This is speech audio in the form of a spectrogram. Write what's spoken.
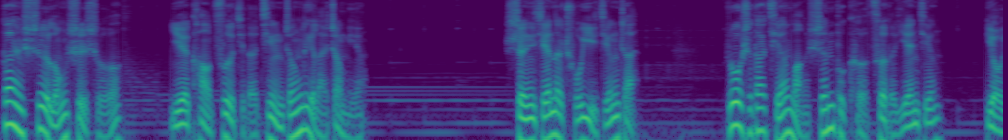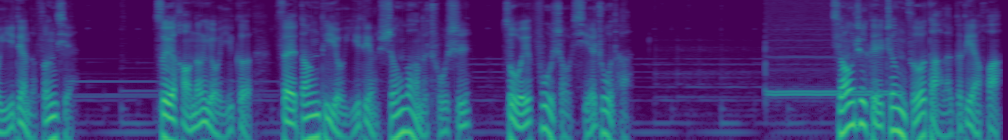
但是龙是蛇，也靠自己的竞争力来证明。沈贤的厨艺精湛，若是他前往深不可测的燕京，有一定的风险，最好能有一个在当地有一定声望的厨师作为副手协助他。乔治给郑泽打了个电话，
